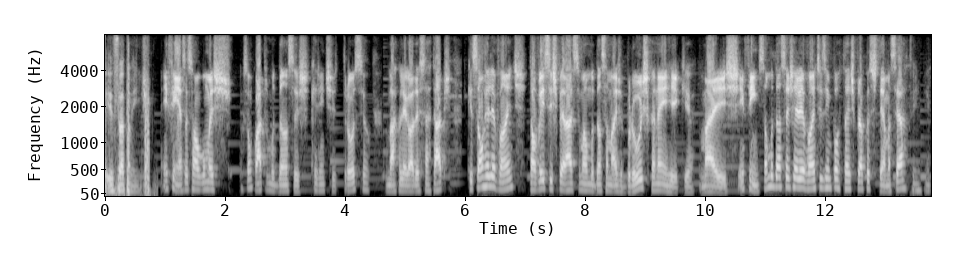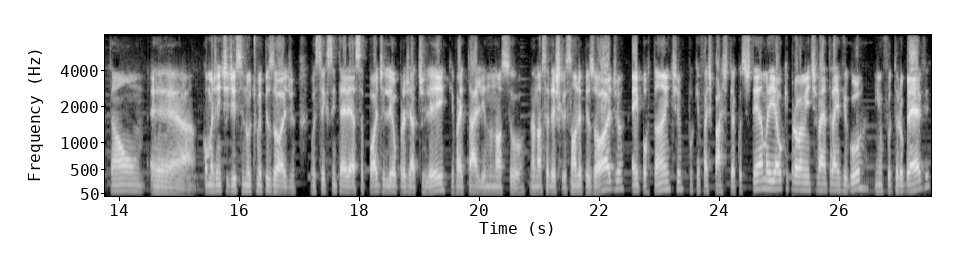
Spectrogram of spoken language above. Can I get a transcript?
Exatamente. Enfim, essas são algumas. São quatro mudanças que a gente trouxe no marco legal das startups, que são relevantes. Talvez se esperasse uma mudança mais brusca, né, Henrique? Mas, enfim, são mudanças relevantes e importantes para o ecossistema, certo? Sim. Então, é, como a gente disse no último episódio, você que se interessa pode ler o projeto de lei, que vai estar ali no nosso, na nossa descrição do episódio. É importante, porque faz parte do ecossistema e é o que provavelmente vai entrar em vigor em um futuro breve.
